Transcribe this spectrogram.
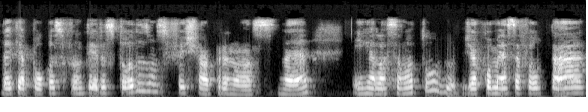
daqui a pouco as fronteiras todas vão se fechar para nós, né, em relação a tudo. Já começa a faltar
